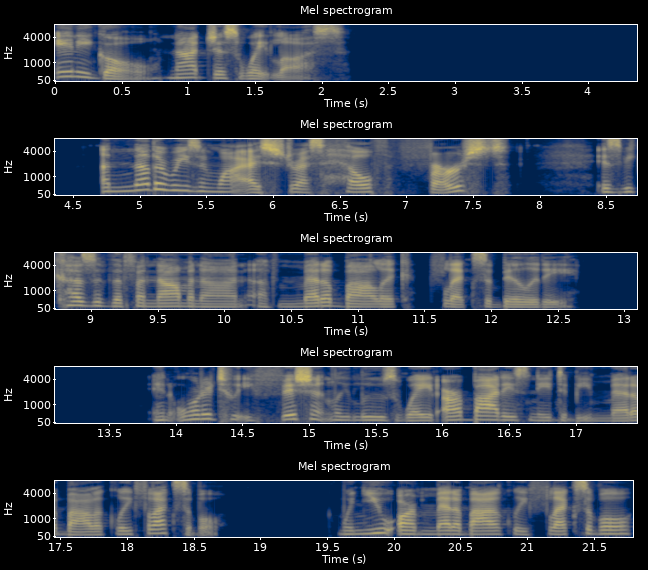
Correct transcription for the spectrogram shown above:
any goal, not just weight loss. Another reason why I stress health first is because of the phenomenon of metabolic flexibility. In order to efficiently lose weight, our bodies need to be metabolically flexible. When you are metabolically flexible,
